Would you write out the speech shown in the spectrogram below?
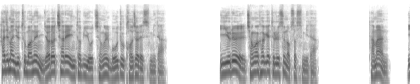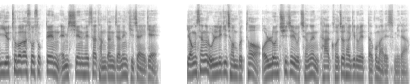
하지만 유튜버는 여러 차례 인터뷰 요청을 모두 거절했습니다. 이유를 정확하게 들을 순 없었습니다. 다만 이 유튜버가 소속된 MCN 회사 담당자는 기자에게 영상을 올리기 전부터 언론 취재 요청은 다 거절하기로 했다고 말했습니다.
